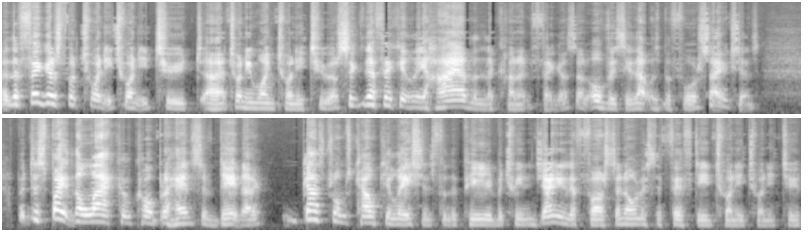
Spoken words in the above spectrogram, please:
Now the figures for 2022, uh, 21-22 are significantly higher than the current figures and obviously that was before sanctions. But despite the lack of comprehensive data, Gazprom's calculations for the period between January the 1st and August the 15th, 2022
